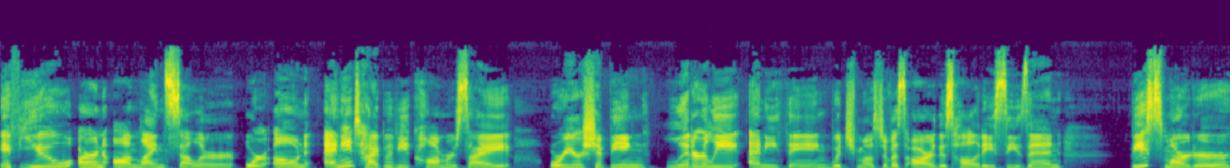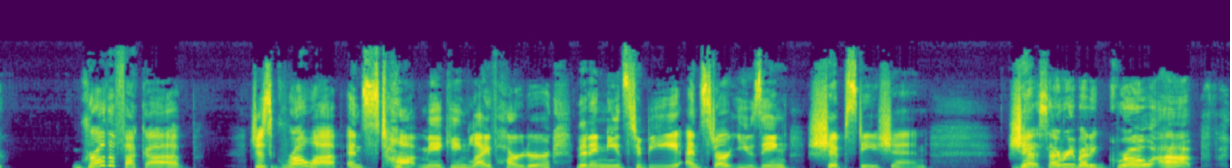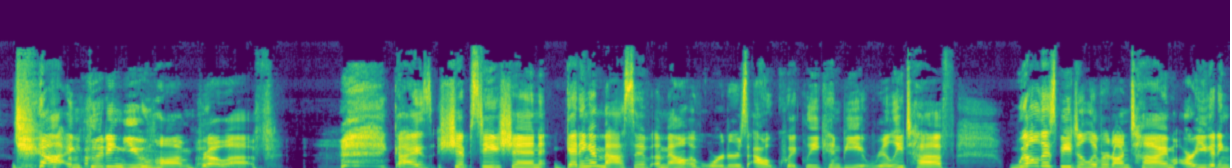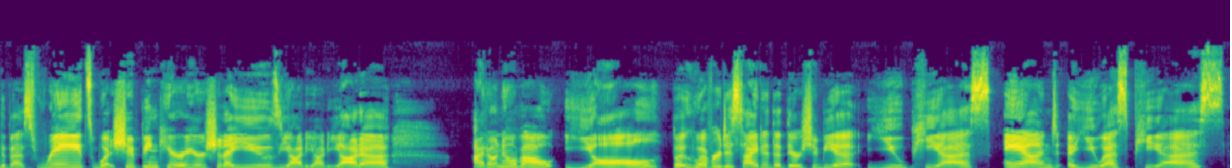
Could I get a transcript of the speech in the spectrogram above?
If you are an online seller or own any type of e commerce site, or you're shipping literally anything, which most of us are this holiday season, be smarter. Grow the fuck up. Just grow up and stop making life harder than it needs to be and start using ShipStation. Ship- Yes, everybody grow up. yeah, including you, mom. Grow up. Guys, ShipStation, getting a massive amount of orders out quickly can be really tough. Will this be delivered on time? Are you getting the best rates? What shipping carrier should I use? Yada, yada, yada. I don't know about y'all, but whoever decided that there should be a UPS and a USPS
